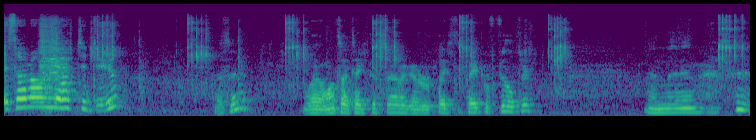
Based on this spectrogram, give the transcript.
Is that all you have to do? That's it. Well, once I take this out, I gotta replace the paper filter. And then that's it.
